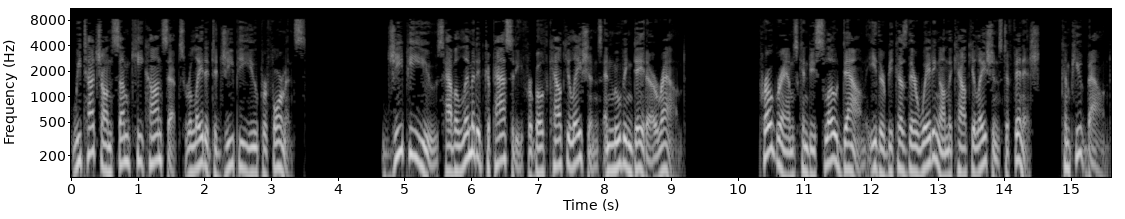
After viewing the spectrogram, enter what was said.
we touch on some key concepts related to GPU performance. GPUs have a limited capacity for both calculations and moving data around. Programs can be slowed down either because they're waiting on the calculations to finish, compute bound,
